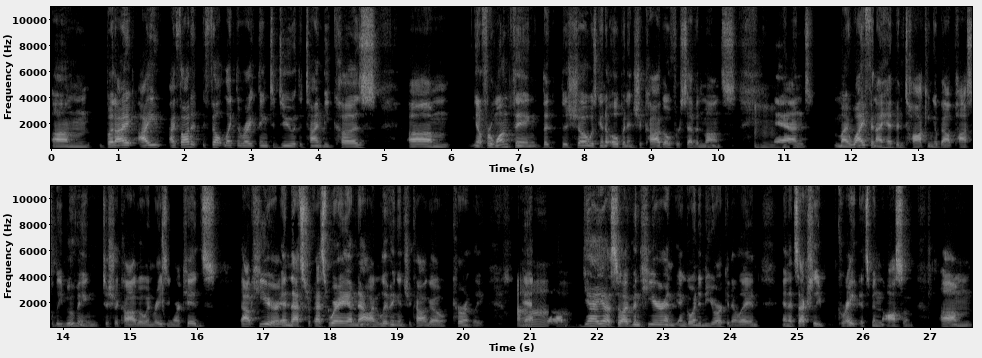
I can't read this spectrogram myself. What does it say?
um, but I I I thought it felt like the right thing to do at the time because, um, you know, for one thing, the the show was going to open in Chicago for seven months Mhm. and my wife and I had been talking about possibly moving to Chicago and raising our kids out here, and that's that's where I am now. I'm living in Chicago currently. And Oh. yeah, yeah. So I've been here and, and going to New York and LA, and and it's actually great. It's been awesome. Um,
